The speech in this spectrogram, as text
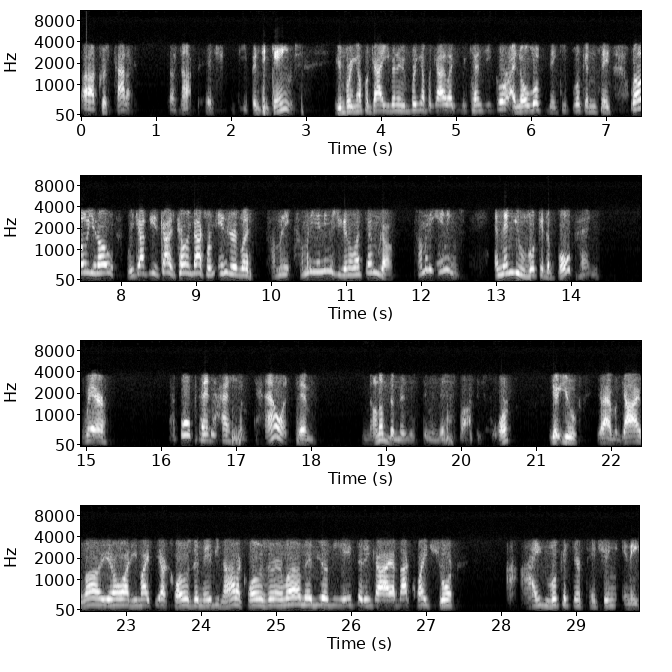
Uh, Chris Paddack does not pitch deep into games. You bring up a guy, even if you bring up a guy like Mackenzie Gore. I know. Look, they keep looking and saying, "Well, you know, we got these guys coming back from injured list. How many? How many innings are you going to let them go? How many innings?" And then you look at the bullpen, where that bullpen has some talent. Tim, none of them has been in this spot before. You you you have a guy, well, you know what, he might be a closer, maybe not a closer, and well, maybe you're the eighth inning guy. I'm not quite sure. I look at their pitching in a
